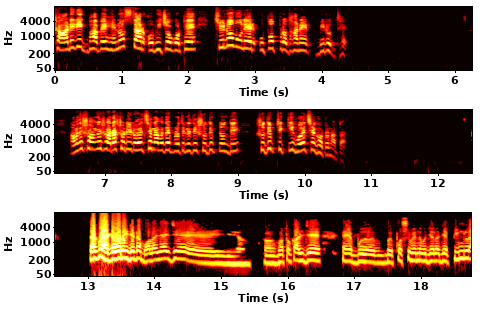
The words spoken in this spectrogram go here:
শারীরিকভাবে হেনস্থার অভিযোগ ওঠে তৃণমূলের উপপ্রধানের বিরুদ্ধে। আমাদের সঙ্গে সরাসরি রয়েছেন আমাদের প্রতিনিধি সুদীপ নন্দী। সুদীপ, ঠিক কি হয়েছে ঘটনাটা? দেখো, একেবারেই যেটা বলা যায় যে গতকাল যে পশ্চিম মেদিনীপুর জেলার যে পিংলা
